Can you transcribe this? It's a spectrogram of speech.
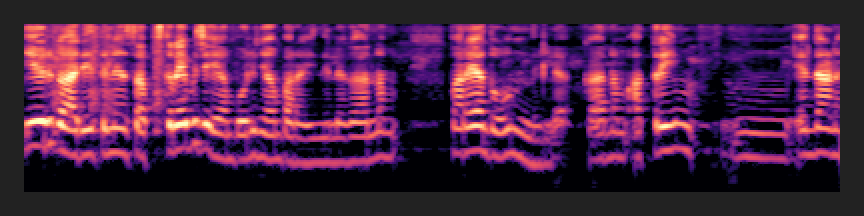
ഈ ഒരു കാര്യത്തിന് സബ്സ്ക്രൈബ് ചെയ്യാൻ പോലും ഞാൻ പറയുന്നില്ല. കാരണം പറയാൻ തോന്നുന്നില്ല. കാരണം അത്രയും എന്താണ്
